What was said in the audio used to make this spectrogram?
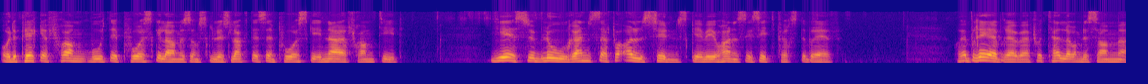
Og det peker fram mot det påskelammet som skulle slaktes en påske i nær framtid. Jesu blod renser for all synd, skriver Johannes i sitt første brev. Og Hebreerbrevet forteller om det samme.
